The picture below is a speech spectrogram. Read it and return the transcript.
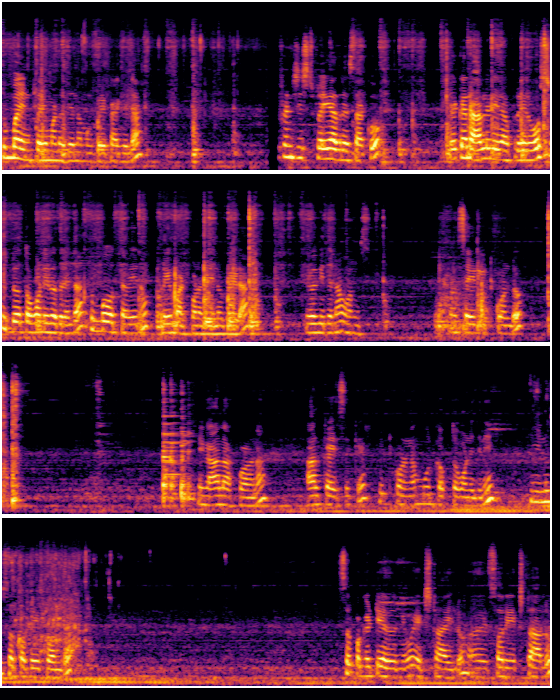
ತುಂಬ ಏನು ಫ್ರೈ ಮಾಡೋದೇ ನಮಗೆ ಬೇಕಾಗಿಲ್ಲ. ಫ್ರೆಂಡ್ಸ್ ಇಷ್ಟು ಫ್ರೈ ಆದರೆ ಸಾಕು. ಯಾಕಂದರೆ ಆಲ್ರೆಡಿ ನಾವು ಫ್ರೈ ರೋಸ್ಟ್ ತೊಗೊಂಡಿರೋದ್ರಿಂದ ತುಂಬ ಹೊತ್ತು ನಾವೇನು ಫ್ರೈ ಮಾಡ್ಕೊಳೋದೇನು ಬೇಡ. ಇವಾಗ ಇದನ್ನು ಒಂದು ಒಂದು ಸೈಡ್ ಇಟ್ಕೊಂಡು ಈಗ ಹಾಲು ಹಾಕ್ಕೊಳ್ಳೋಣ ಹಾಲು ಕಾಯಿಸೋಕ್ಕೆ ಇಟ್ಕೊಳ್ಳೋಣ. ಮೂರು ಕಪ್ ತೊಗೊಂಡಿದ್ದೀನಿ. ಇನ್ನೂ ಸ್ವಲ್ಪ ಬೇಕು ಅಂದರೆ. ಸ್ವಲ್ಪ ಗಟ್ಟಿಯಾದರೆ ನೀವು ಎಕ್ಸ್ಟ್ರಾ ಆಯಿಲು ಸಾರಿ ಎಕ್ಸ್ಟ್ರಾ ಹಾಲು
